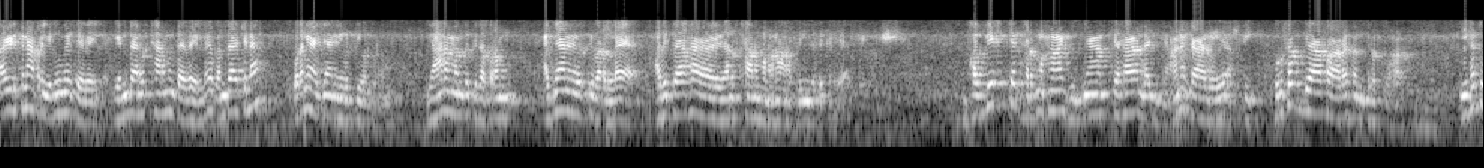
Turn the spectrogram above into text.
ஆயிடுச்சுன்னா அப்புறம் எதுவுமே தேவையில்லை. எந்த அனுஷ்டானமும் தேவையில்லை. வந்தாச்சுன்னா உடனே அஜ்ஞான நிவர்த்தி வந்துடும். ஞானம் வந்ததுக்கு அப்புறம் அஜ்ஞான நிவர்த்தி வரல அதுக்காக அனுஷ்டானம் பண்ணணும் அப்படிங்கிறது கிடையாது. பவ்யஸ்ட தர்மஹா ஜிஜாசியா ந ஜானகாலே அஸ்தி. புருஷ வியாபார தந்திரத்வா. இக து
